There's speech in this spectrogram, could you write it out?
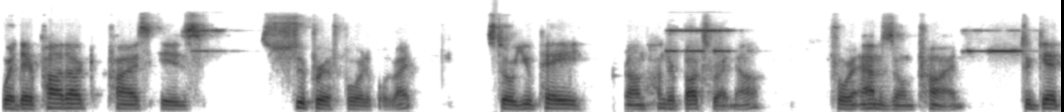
where their product price is super affordable, right? So you pay around 100 bucks right now for Amazon Prime to get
